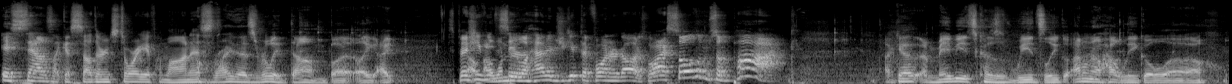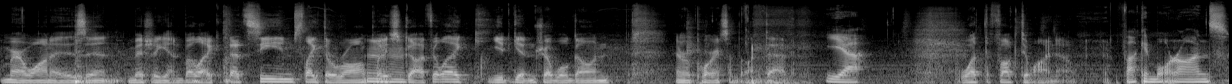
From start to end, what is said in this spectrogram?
It sounds like a southern story, if I'm honest. right. That's really dumb, but like I. Especially if you I say, wonder- "Well, how did you get the four hundred dollars?" Well, I sold them some pot. I guess uh, maybe it's because weed's legal. I don't know how legal uh, marijuana is in Michigan, but like that seems like the wrong place Mm-hmm. to go. I feel like you'd get in trouble going and reporting something like that. Yeah, What the fuck do I know? fucking morons.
